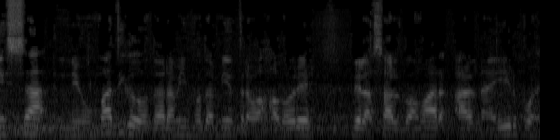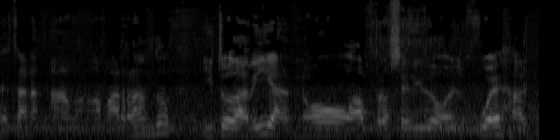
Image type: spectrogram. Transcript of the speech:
mesa neumático donde ahora mismo también trabajadores de la Salvamar Al Nair pues están amarrando y todavía no ha procedido el juez al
